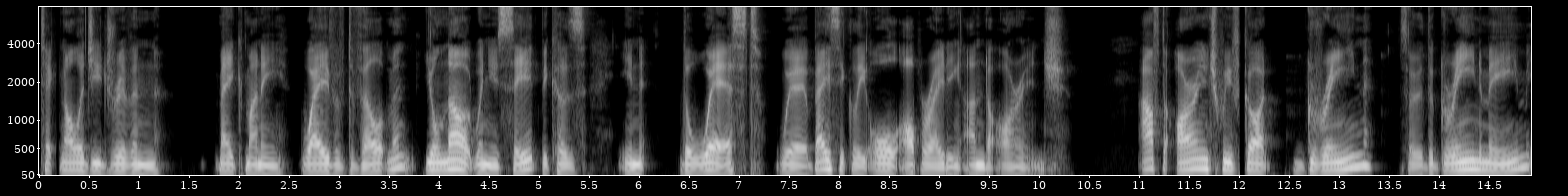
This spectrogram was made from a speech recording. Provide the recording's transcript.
technology driven make money wave of development. You'll know it when you see it because in the West, we're basically all operating under orange. After orange, we've got green. So the green meme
